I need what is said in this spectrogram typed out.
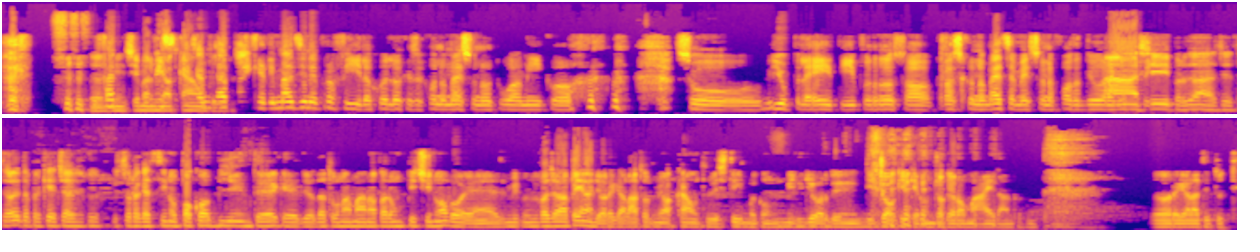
eh, Infatti, insieme al mio account. anche l'immagine profilo, quello che secondo me sono tuo amico su Uplay, tipo, non lo so, però secondo me ci ha messo una foto di un Ah ragazzo. sì, per- ah, te l'ho detto perché c'è questo ragazzino poco abbiente che gli ho dato una mano a fare un PC nuovo e mi, mi faceva la pena, gli ho regalato il mio account di Steam con un milione di, di giochi che non giocherò mai tanto. Li ho regalati tutti.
